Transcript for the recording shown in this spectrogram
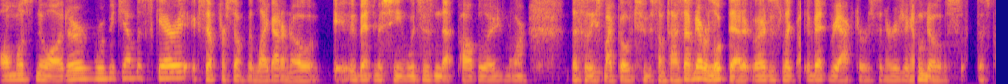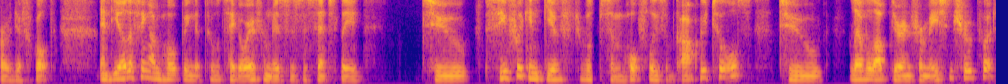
almost no other Ruby gem is scary, except for something like, I don't know, EventMachine, which isn't that popular anymore. That's at least my go-to sometimes. I've never looked at it, I just like event reactors and everything. Who knows? That's probably difficult. And the other thing I'm hoping that people take away from this is essentially to see if we can give people some, hopefully some concrete tools to level up their information throughput.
